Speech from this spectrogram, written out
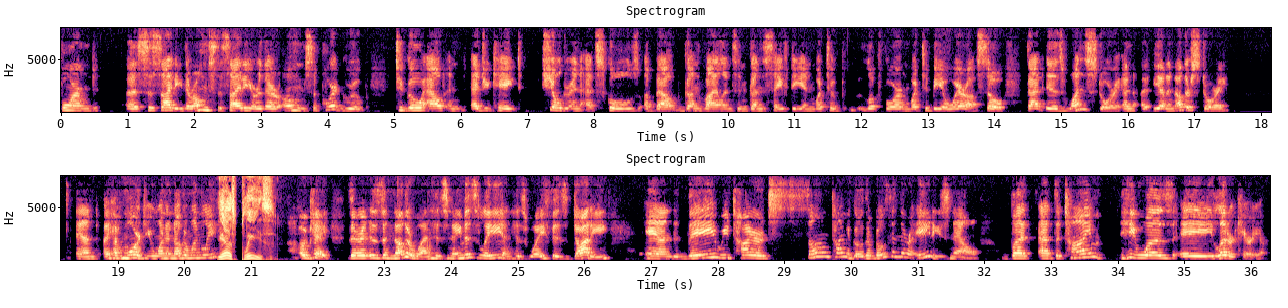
formed a society, their own society or their own support group to go out and educate children at schools about gun violence and gun safety and what to look for and what to be aware of. So that is one story. And uh, yet another story. And I have more. Do you want another one, Lee? Yes, please. Okay. There is another one. His name is Lee and his wife is Dottie. And they retired some time ago. They're both in their 80s now. But at the time, he was a letter carrier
